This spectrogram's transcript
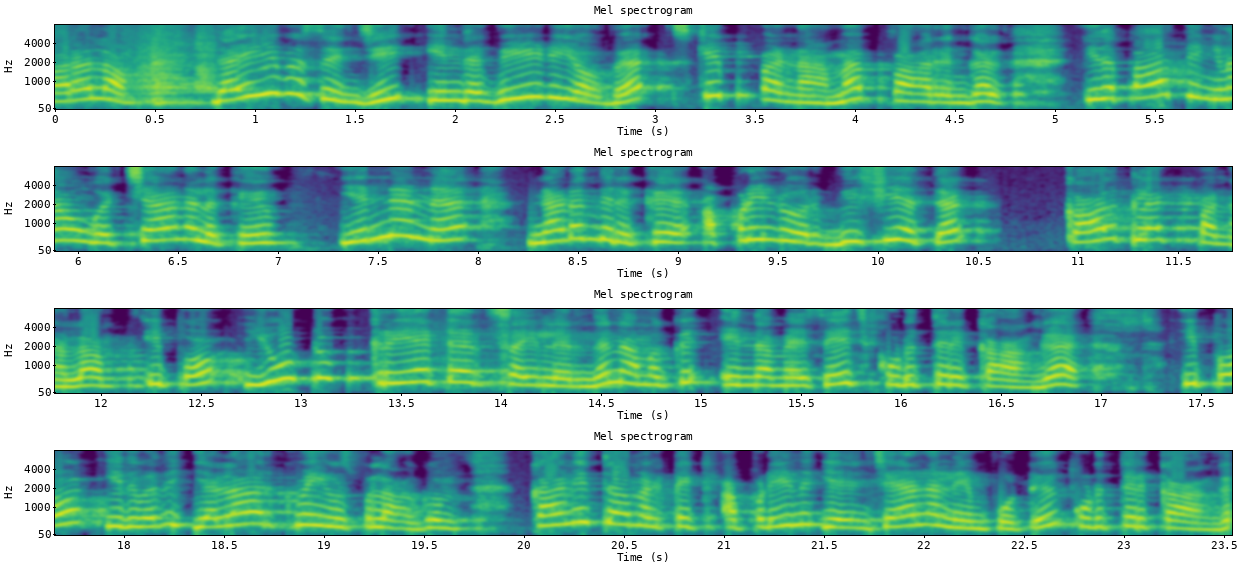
வரலாம். தயவு செஞ்சு இந்த வீடியோவை ஸ்கிப் பண்ணாம பாருங்கள். இதை பார்த்தீங்கன்னா உங்க சேனலுக்கு என்னென்ன நடந்திருக்கு அப்படின்ற ஒரு விஷயத்தை கால்குலேட் பண்ணலாம். இப்போ யூடியூப் கிரியேட்டர் சைட்லேருந்து நமக்கு இந்த மெசேஜ் கொடுத்துருக்காங்க. இப்போ இது வந்து எல்லாருக்குமே யூஸ்ஃபுல் ஆகும். கனித்தமிழ் டெக் அப்படின்னு என் சேனல் நேம் போட்டு கொடுத்துருக்காங்க.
